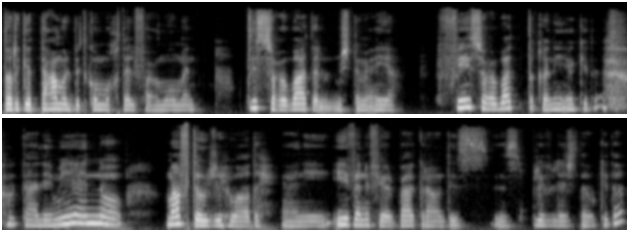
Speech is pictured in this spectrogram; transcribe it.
طريقة التعامل بتكون مختلفة عموما. دي الصعوبات المجتمعية. في صعوبات تقنية كده وتعليمية إنه ما في توجيه واضح. يعني even if your background is, is privileged أو كده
